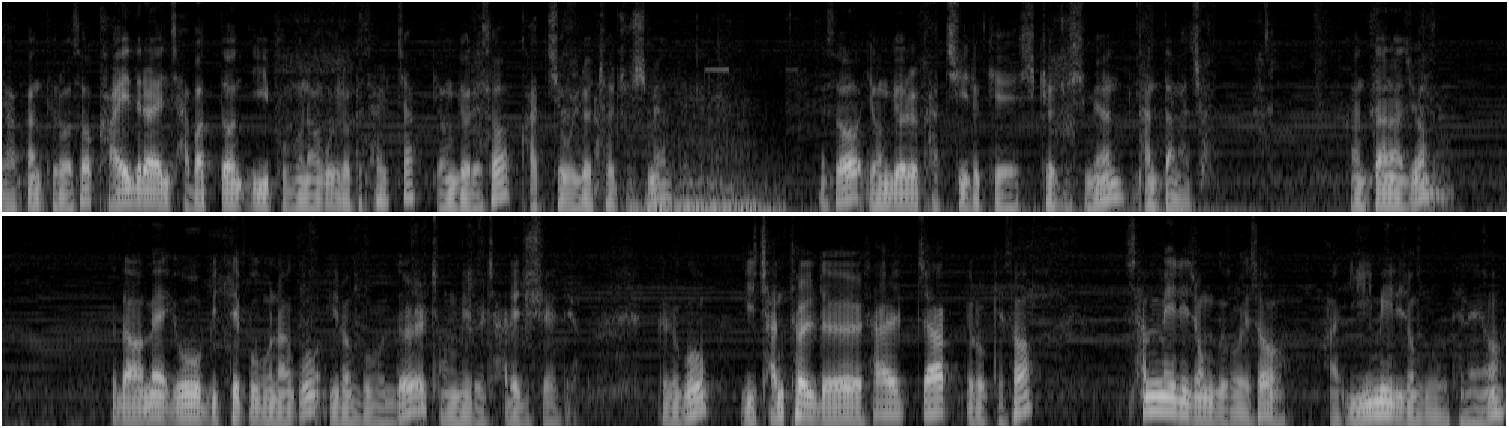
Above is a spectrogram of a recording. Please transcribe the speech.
약간 들어서 가이드라인 잡았던 이 부분하고 이렇게 살짝 연결해서 같이 올려쳐 주시면 됩니다. 그래서 연결을 같이 이렇게 시켜 주시면 간단하죠. 간단하죠? 그 다음에 요 밑에 부분하고 이런 부분들 정리를 잘 해 주셔야 돼요. 그리고 이 잔털들 살짝 이렇게 해서 3mm 정도로 해서 아, 2mm 정도 되네요.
